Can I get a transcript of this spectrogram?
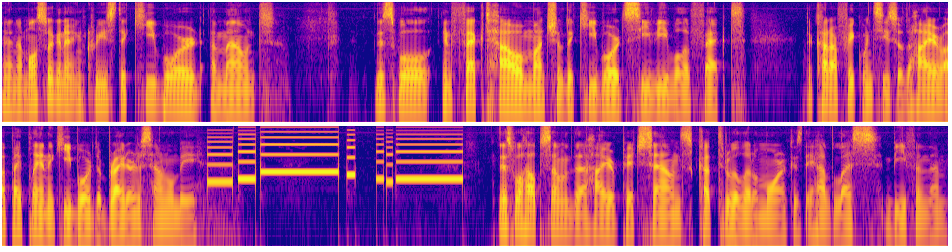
And I'm also going to increase the keyboard amount this will infect how much of the keyboard CV will affect the cutoff frequency. So the higher up I play on the keyboard, the brighter the sound will be. This will help some of the higher pitch sounds cut through a little more because they have less beef in them.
